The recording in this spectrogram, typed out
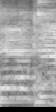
yeah.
